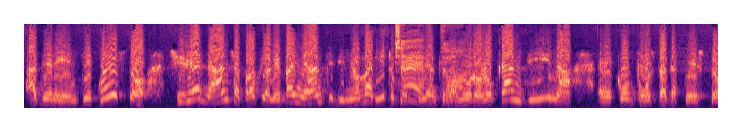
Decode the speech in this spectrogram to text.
aderenti e questo si riaggancia proprio alle bagnanti di mio marito Certo. perché anche la loro locandina è composta da questo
